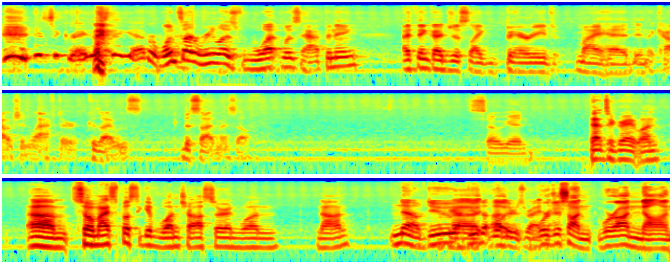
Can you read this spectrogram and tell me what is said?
It's the greatest thing ever. Once I realized what was happening, I think I just like buried my head in the couch in laughter because I was beside myself. So good. That's a great one. Um, so am I supposed to give one Chaucer and one non? No, do Uh, do the well, others right. We're now. just on. We're on non.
